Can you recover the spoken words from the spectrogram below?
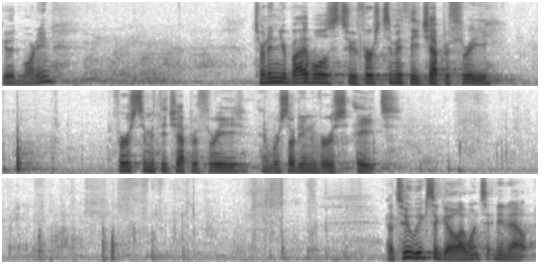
Good morning. Turn in your Bibles to 1 Timothy chapter 3. 1 Timothy chapter 3, and we're starting in verse 8. Now, two weeks ago, I went to In-N-Out,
